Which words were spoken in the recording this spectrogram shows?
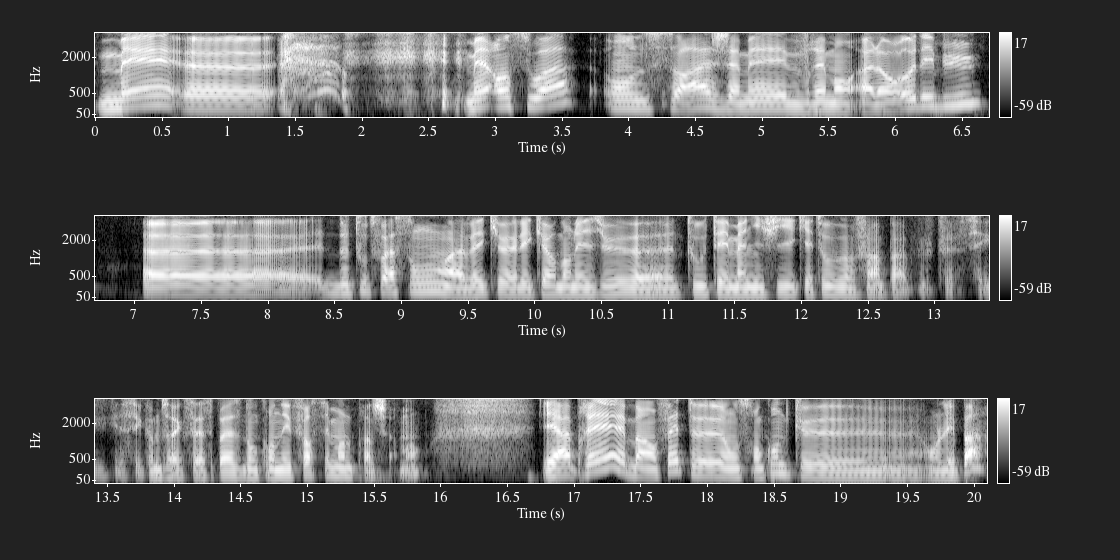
Mais, euh, mais en soi, on ne le saura jamais vraiment. Alors au début, de toute façon, avec les cœurs dans les yeux, tout est magnifique et tout. Enfin, c'est comme ça que ça se passe. Donc, on est forcément le prince charmant. Et après, ben, en fait, euh, on se rend compte que euh, on l'est pas,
